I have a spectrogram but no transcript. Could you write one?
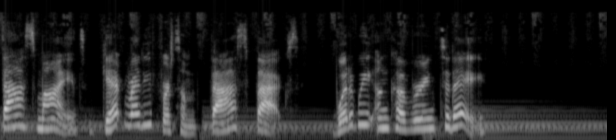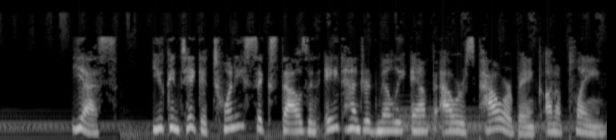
Fast minds, get ready for some fast facts. What are we uncovering today? Yes, you can take a 26,800 milliamp hours power bank on a plane,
